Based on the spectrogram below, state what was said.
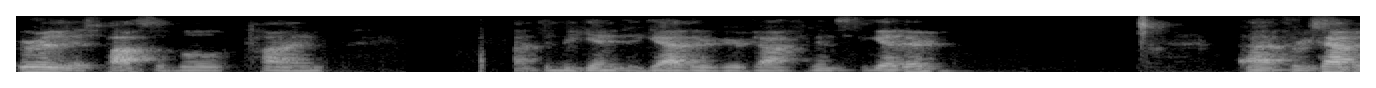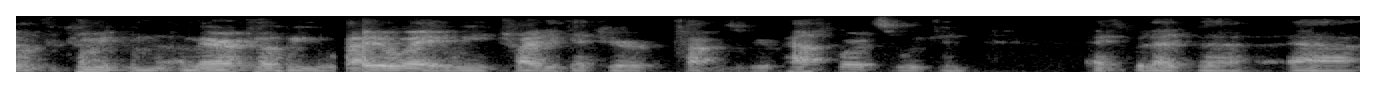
earliest possible time to begin to gather your documents together. Uh, for example, if you're coming from America, we right away we try to get your copies of your passport so we can expedite the uh,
